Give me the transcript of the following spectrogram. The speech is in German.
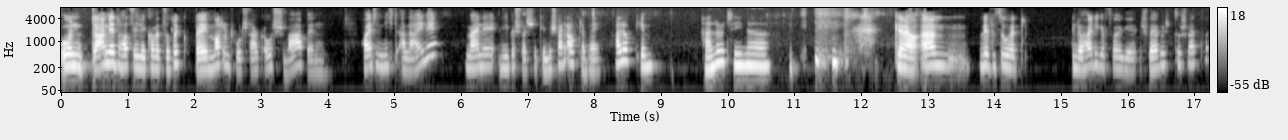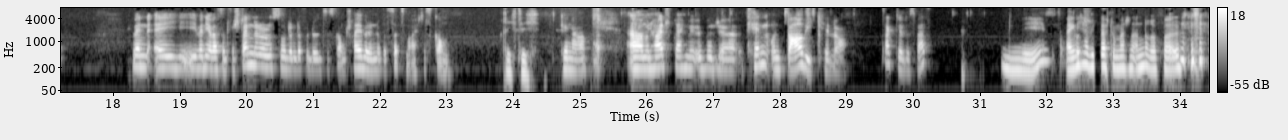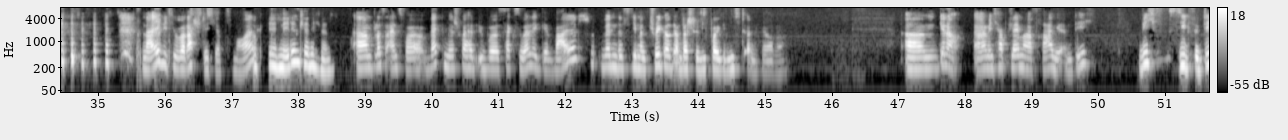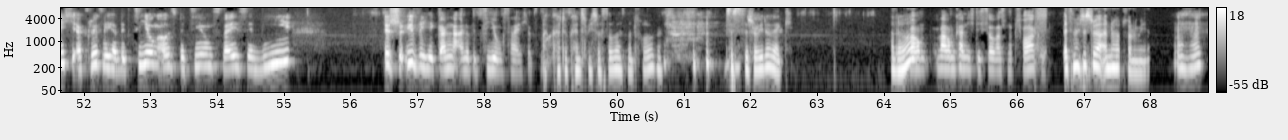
Und damit herzlich willkommen zurück bei Mord und Totschlag aus Schwaben. Heute nicht alleine, meine liebe Schwester Kim ist halt auch dabei. Hallo Kim. Hallo Tina. genau, ähm, wir versuchen in der heutigen Folge Schwäbisch zu schwätzen. Wenn, ey, wenn ihr was nicht verstanden oder so, dann dürft ihr uns das gerne schreiben, dann übersetzen wir euch das gerne. Richtig. Genau. Ähm, und heute sprechen wir über den Ken und Barbie Killer. Sagt dir das was? Nee, eigentlich habe ich gedacht, du machst einen anderen Fall. Nein, ich überrasche dich jetzt mal. Okay, nee, den kenne ich nicht. Ähm, bloß eins vorweg, wir sprechen über sexuelle Gewalt. Wenn das jemand triggert, dann dass ich die Folge nicht anhöre. Ähm, genau, ähm, ich habe gleich mal eine Frage an dich. Wie sieht für dich eine glückliche Beziehung aus, beziehungsweise wie ist der übliche Gang einer Beziehung, sage ich jetzt mal. Oh Gott, du kannst mich doch sowas nicht fragen. Jetzt ist du schon wieder weg. Hallo? Warum, warum kann ich dich sowas nicht fragen? Jetzt möchtest du eine Antwort von mir. Mhm.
